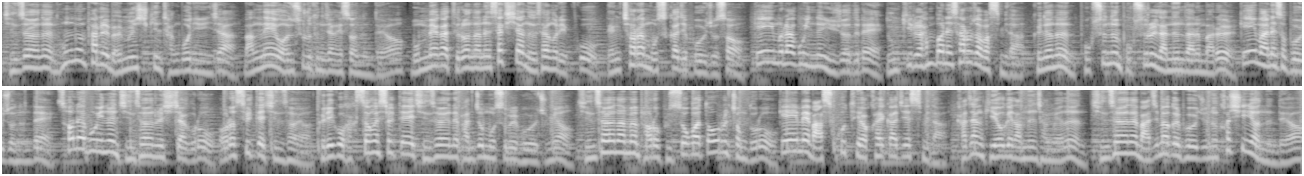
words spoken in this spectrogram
진서연은 홍문파를 멸문시킨 장본인이자 막내의 원수로 등장했었는데요. 몸매가 드러나는 섹시한 의상을 입고 냉철한 모습까지 보여줘서 게임을 하고 있는 유저들의 눈길을 한 번에 사로잡았습니다. 그녀는 복수는 복수를 낳는다는 말을 게임 안에서 보여줬는데 선해 보이는 진서연을 시작으로 어렸을 때 진서연 그리고 각성했을 때의 진서연의 반전 모습을 보여주며 진서연 하면 바로 블소가 떠오를 정도로 게임 의 마스코트 역할까지 했습니다. 가장 기억에 남는 장면은 진서연의 마지막을 보여주는 컷신이었는데요.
